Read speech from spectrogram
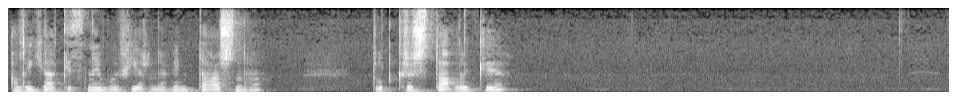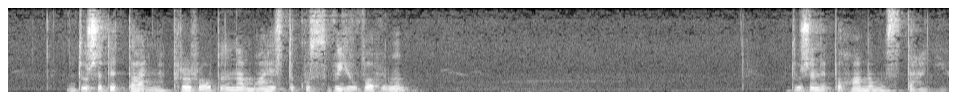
Але якість неймовірна, вінтажна. Тут кришталики. Дуже детально пророблена, має таку свою вагу. В дуже непоганому стані.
